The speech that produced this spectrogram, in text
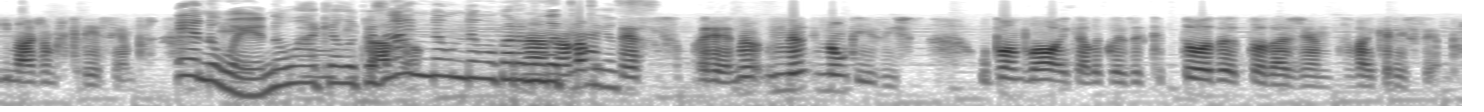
E nós vamos querer sempre. É, não é? Não há aquela coisa. Ai, não, não, agora não, Não, me não, não me apetece. apetece. É, nu- nu- nunca existe. O pão de ló é aquela coisa que toda, toda a gente vai querer sempre.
